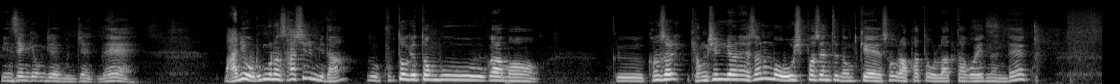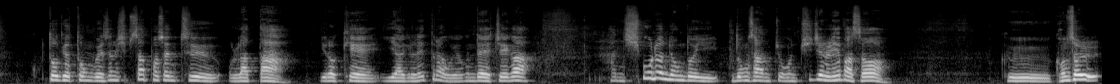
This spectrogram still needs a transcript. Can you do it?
민생 경제 문제인데 많이 오른 거는 사실입니다. 그 국토교통부가 뭐 그 건설 경실련에서는 뭐 50% 넘게 서울 아파트 올랐다고 했는데 국토교통부에서는 14% 올랐다 이렇게 이야기를 했더라고요. 근데 제가 한 15년 정도 이 부동산 쪽은 취재를 해봐서 그 건설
